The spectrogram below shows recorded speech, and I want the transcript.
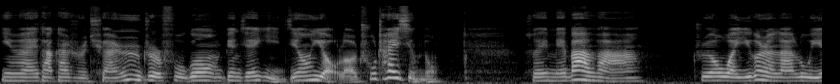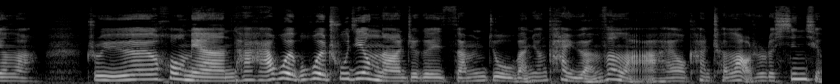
因为他开始全日制复工，并且已经有了出差行动，所以没办法，只有我一个人来录音了。至于后面他还会不会出镜呢？这个咱们就完全看缘分了啊，还要看陈老师的心情。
